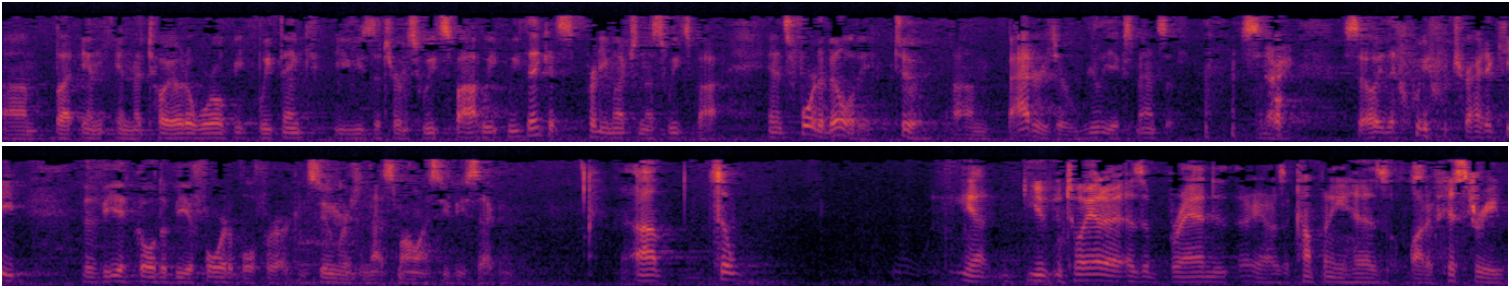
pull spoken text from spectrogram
Um, but in, in the Toyota world, we, we think, you use the term sweet spot, we, we think it's pretty much in the sweet spot. And it's affordability, too. Um, batteries are really expensive. so, so that we try to keep the vehicle to be affordable for our consumers in that small SUV segment. Uh, so you know, you, Toyota as a brand, you know, as a company, has a lot of history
